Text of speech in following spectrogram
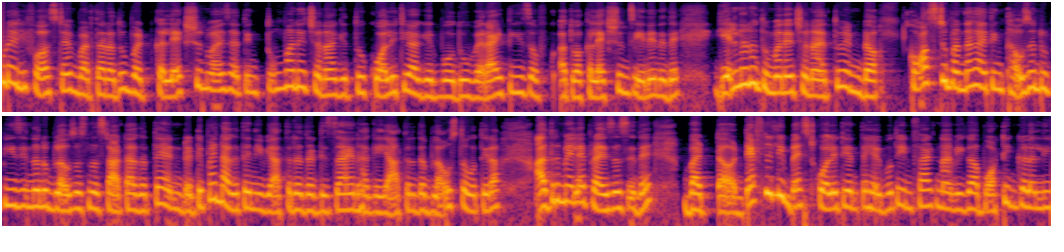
ಕೂಡ ಇಲ್ಲಿ ಫಸ್ಟ್ ಟೈಮ್ ಬರ್ತಾ ಇರೋದು. But collection wise I think ತುಂಬಾ ಚೆನ್ನಾಗಿತ್ತು. ಕ್ವಾಲಿಟಿ ಆಗಿರ್ಬೋದು ವೆರೈಟೀಸ್ ಆಫ್ ಅಥವಾ ಕಲೆಕ್ಷನ್ಸ್ ಏನೇನಿದೆ, ಎಲ್ಲನೂ ತುಂಬಾ ಚೆನ್ನಾಗಿತ್ತು. ಆ್ಯಂಡ್ ಕಾಸ್ಟ್ ಬಂದಾಗ ಐ ಥಿಂಕ್ ಥೌಸಂಡ್ ರುಪೀಸಿಂದನೂ ಬ್ಲೌಸಸ್ನ ಸ್ಟಾರ್ಟ್ ಆಗುತ್ತೆ. ಆ್ಯಂಡ್ ಡಿಪೆಂಡ್ ಆಗುತ್ತೆ ನೀವು ಯಾವ ಥರದ ಡಿಸೈನ್ ಹಾಗೆ ಯಾವ ಥರದ ಬ್ಲೌಸ್ ತೊಗೋತೀರಾ. ಅದ್ರ ಮೇಲೆ ಪ್ರೈಸಸ್ ಇದೆ. ಬಟ್ ಡೆಫಿನೆಟ್ಲಿ ಬೆಸ್ಟ್ ಕ್ವಾಲಿಟಿ ಅಂತ ಹೇಳ್ಬೋದು. ಇನ್ಫ್ಯಾಕ್ಟ್ ನಾವೀಗ ಬಾಟಿಕ್ಗಳಲ್ಲಿ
